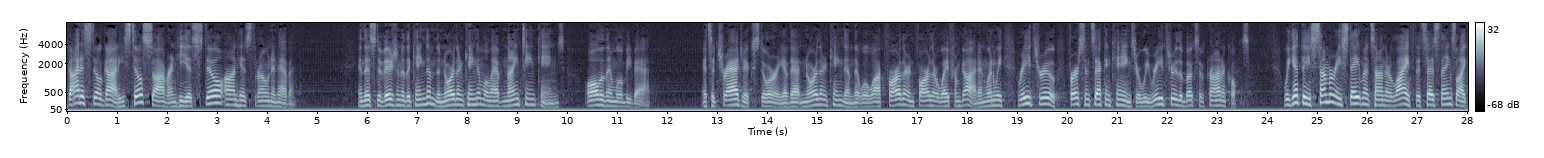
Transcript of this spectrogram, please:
God is still God. He's still sovereign. He is still on his throne in heaven. In this division of the kingdom, the northern kingdom will have 19 kings. All of them will be bad. It's a tragic story of that northern kingdom that will walk farther and farther away from God. And when we read through 1st and 2nd Kings or we read through the books of Chronicles, we get these summary statements on their life that says things like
